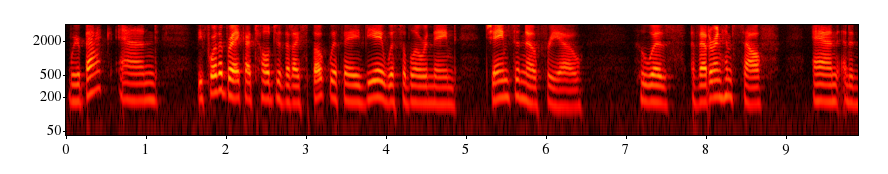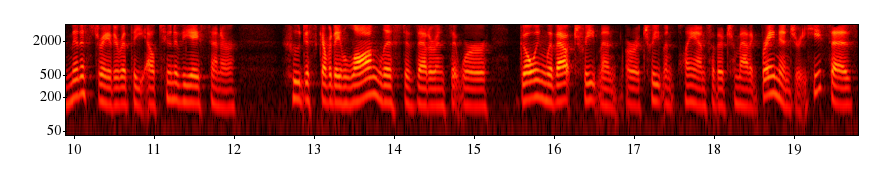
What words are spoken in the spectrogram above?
We're back, and before the break, I told you that I spoke with a VA whistleblower named James D'Onofrio, who was a veteran himself and an administrator at the Altoona VA Center, who discovered a long list of veterans that were going without treatment or a treatment plan for their traumatic brain injury. He says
